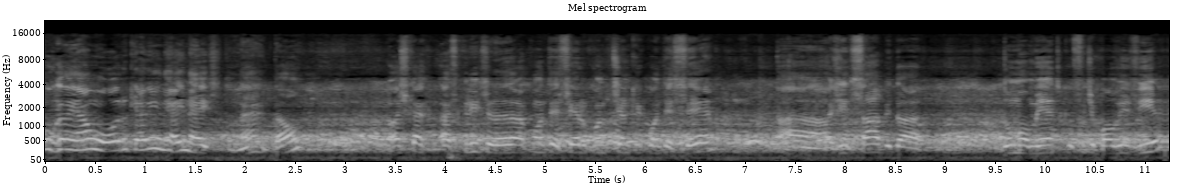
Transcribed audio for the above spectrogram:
por ganhar um ouro que era inédito, né? Então, acho que as críticas aconteceram quando tinham que acontecer. A, a gente sabe da, do momento que o futebol vivia.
